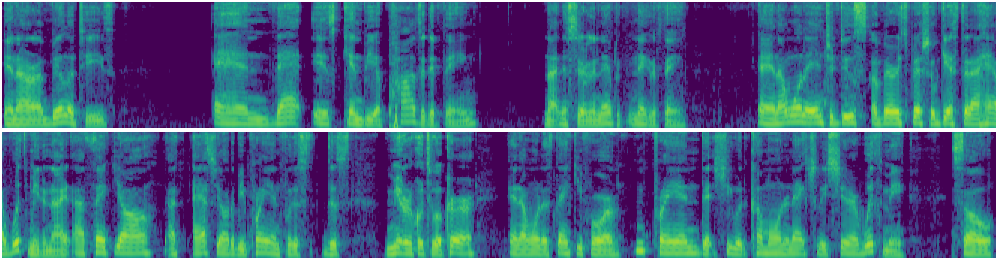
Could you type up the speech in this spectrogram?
in our abilities, and that is can be a positive thing, not necessarily a negative thing. And I want to introduce a very special guest that I have with me tonight. I thank y'all. I ask y'all to be praying for this this miracle to occur, and I want to thank you for praying that she would come on and actually share with me. So,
